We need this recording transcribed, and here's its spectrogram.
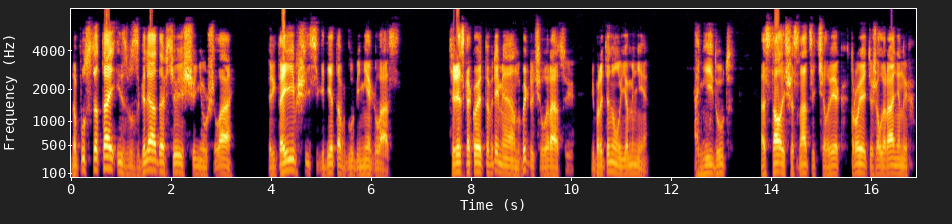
но пустота из взгляда все еще не ушла, притаившись где-то в глубине глаз. Через какое-то время он выключил рацию и протянул ее мне. «Они идут», Осталось шестнадцать человек, трое тяжелораненых.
